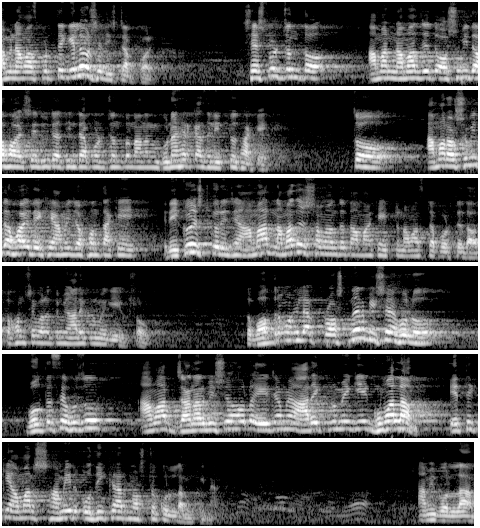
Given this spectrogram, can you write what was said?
আমি নামাজ পড়তে গেলেও সে ডিস্টার্ব করে। শেষ পর্যন্ত আমার নামাজ যেতে অসুবিধা হয়, সে দুইটা তিনটা পর্যন্ত নানান গুনাহের কাজে লিপ্ত থাকে। তো আমার অসুবিধা হয় দেখে আমি যখন তাকে রিকোয়েস্ট করি যে, আমার নামাজের সময় অন্তত আমাকে একটু নামাজটা পড়তে দাও। তখন সে বলে, তুমি আরেক রুমে গিয়ে শো তো ভদ্রমহিলার প্রশ্নের বিষয় হলো, বলতেছে, হুজুর আমার জানার বিষয় হলো, এই যে আমি আরেক রুমে গিয়ে ঘুমালাম, এতে কি আমার স্বামীর অধিকার নষ্ট করলাম কিনা? আমি বললাম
